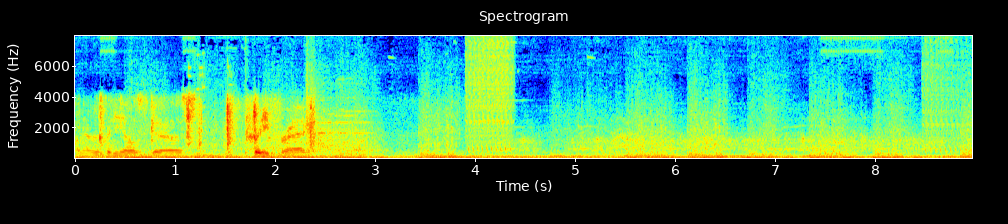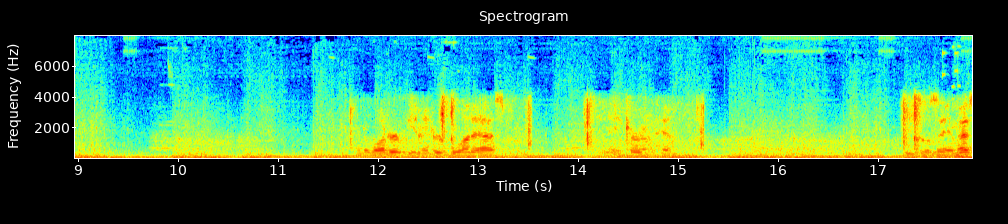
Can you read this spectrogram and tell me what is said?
when everybody else goes. Pretty frag. I'm gonna wander behind her Blood Asp and anchor on him those AMS.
